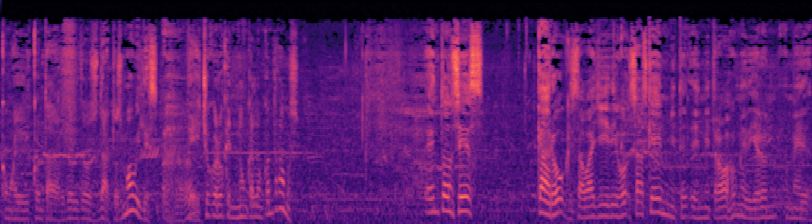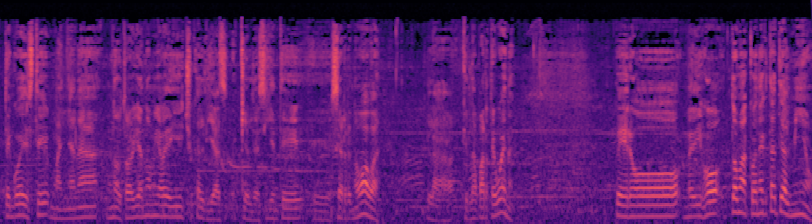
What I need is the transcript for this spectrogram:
como el contador de los datos móviles. De hecho, creo que nunca lo encontramos. Entonces, Caro, que estaba allí, dijo, ¿sabes qué? En mi, en mi trabajo me dieron, me, tengo este, mañana, no, todavía no me había dicho que el día, que el día siguiente eh, se renovaba, la, que es la parte buena. Pero me dijo, toma, conéctate al mío,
